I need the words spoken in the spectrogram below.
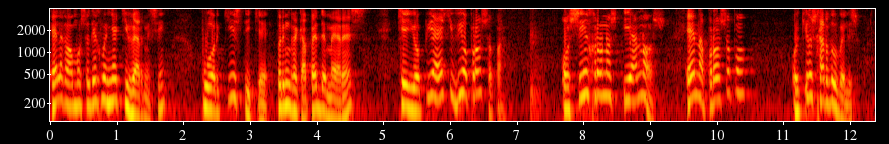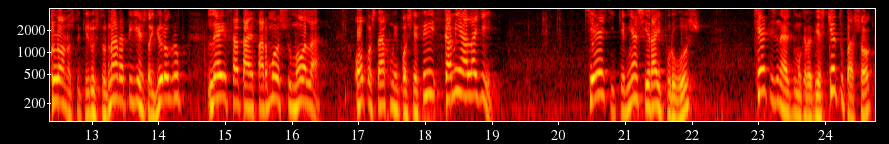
έλεγα όμως ότι έχουμε μια κυβέρνηση που ορκίστηκε πριν 15 μέρες και η οποία έχει δύο πρόσωπα. Ο σύγχρονος Ιαννός. Ένα πρόσωπο, ο κύριος Χαρδούβελης, κλόνος του κυρίου Στουρνάρα, πήγε στο Eurogroup, λέει θα τα εφαρμόσουμε όλα όπως τα έχουμε υποσχεθεί, καμία αλλαγή και έχει και μια σειρά υπουργούς και της Νέας Δημοκρατίας και του Πασόκ,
